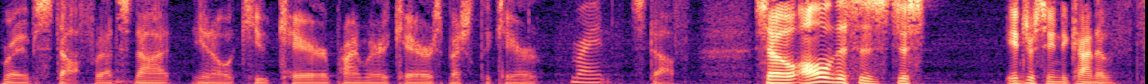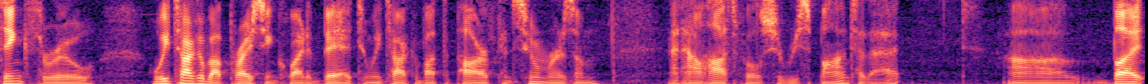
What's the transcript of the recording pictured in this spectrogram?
Right. stuff. That's not you know acute care, primary care, specialty care Right. stuff. So all of this is just interesting to kind of think through. We talk about pricing quite a bit, and we talk about the power of consumerism and how hospitals should respond to that. Uh, but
